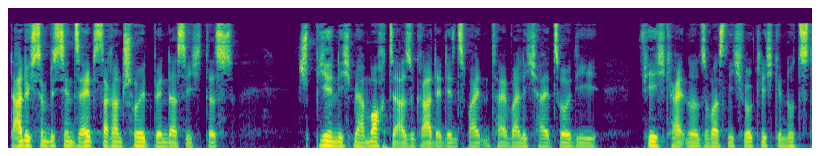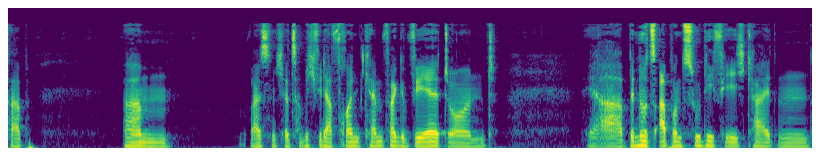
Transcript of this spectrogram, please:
dadurch so ein bisschen selbst daran schuld bin, dass ich das Spiel nicht mehr mochte, also gerade den zweiten Teil, weil ich halt so die Fähigkeiten und sowas nicht wirklich genutzt habe. Ähm, weiß nicht, jetzt habe ich wieder Frontkämpfer gewählt und ja, benutze ab und zu die Fähigkeiten,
